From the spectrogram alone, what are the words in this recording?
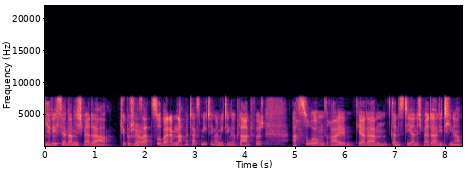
Ja, die ist ja dann nicht mehr da. Typischer ja. Satz, so bei einem Nachmittagsmeeting, wenn ein Meeting geplant wird. Ach so, um drei. Ja, dann, dann ist die ja nicht mehr da, die Tina.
